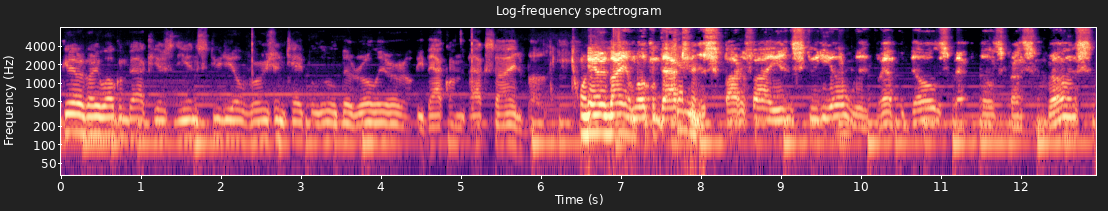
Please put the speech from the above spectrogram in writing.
Okay, everybody, welcome back. Here's the in studio version, tape a little bit earlier. I'll be back on the backside about 20 Hey, everybody, and welcome back to the Spotify in studio with Grandpa Bills, Grandpa Bills Grunts and Groans.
